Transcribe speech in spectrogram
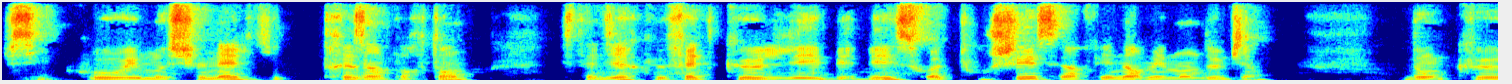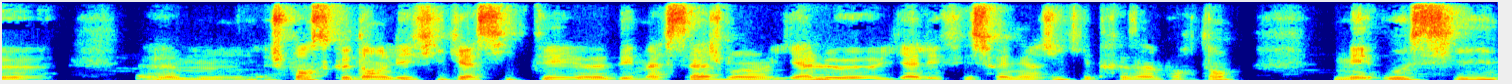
psycho-émotionnel qui est très important. C'est-à-dire que le fait que les bébés soient touchés, ça leur fait énormément de bien. Donc, euh, euh, je pense que dans l'efficacité euh, des massages, bon, il y a il y a l'effet sur l'énergie qui est très important, mais aussi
